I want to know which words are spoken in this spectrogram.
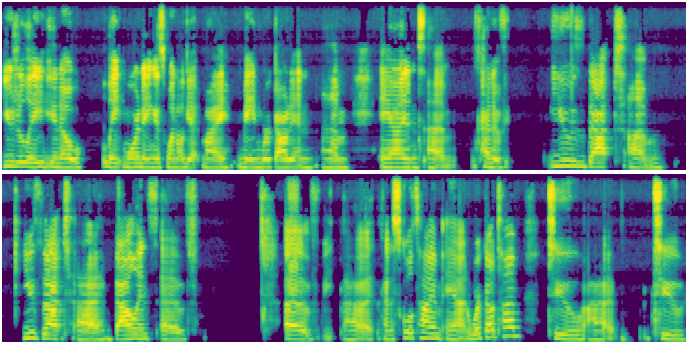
usually, you know, late morning is when I'll get my main workout in. Um, and um, kind of use that um, use that uh, balance of of uh, kind of school time and workout time to uh, to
